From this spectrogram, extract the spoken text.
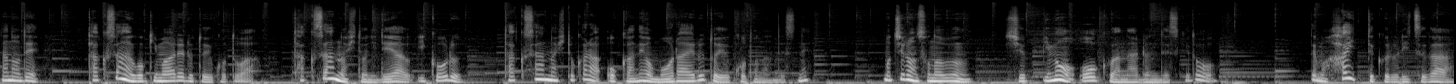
なのでたくさん動き回れるということはたくさんの人に出会うイコールたくさんの人からお金をもらえるということなんですね。もちろんその分出費も多くはなるんですけどでも入ってくる率が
